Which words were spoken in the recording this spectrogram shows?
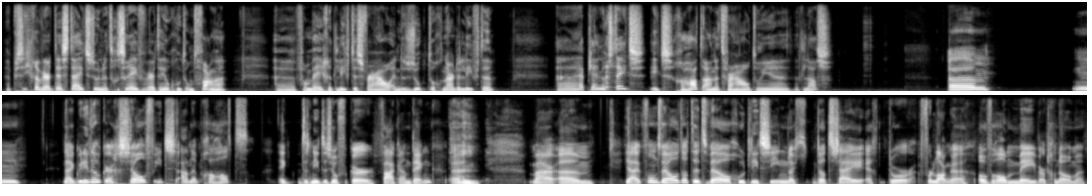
Het Psyche werd destijds, toen het geschreven werd, heel goed ontvangen. eh, vanwege het liefdesverhaal en de zoektocht naar de liefde. Eh, heb jij nog steeds iets gehad aan het verhaal toen je het las? Ehm, mm, nou, ik weet niet of ik er zelf iets aan heb gehad. Ik, het is niet alsof ik er vaak aan denk. Eh, maar ehm, ja, ik vond wel dat het wel goed liet zien dat, dat zij echt door verlangen overal mee werd genomen.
